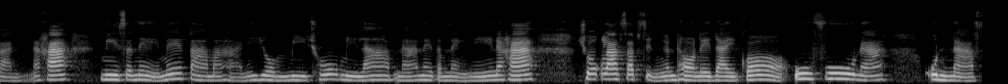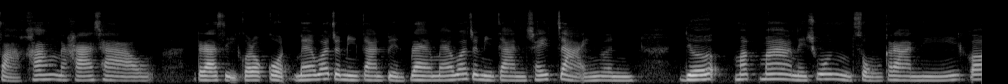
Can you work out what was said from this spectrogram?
กันนะคะ มีเสน่ห์เมตตามหานิยม มีโชค มีลาบนะในตำแหน่งนี้นะคะ โชคลาภทรัพย์สินเงินทองใดๆก็อู้ฟู่นะ อุ่นหนาฝาข้างนะคะ ชาวราศีกรกฎแม้ว่าจะมีการเปลี่ยนแปลง แม้ว่าจะมีการใช้จ่ายเงินเยอะมาก ๆ ในช่วงสงกรานนี้ก็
